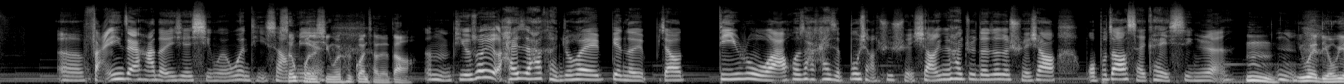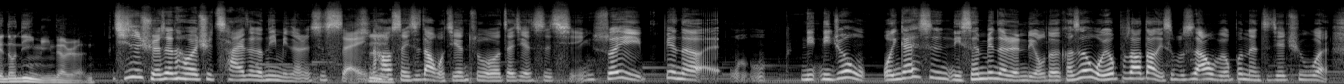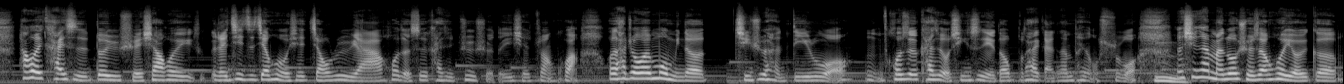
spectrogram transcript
呃反映在他的一些行为问题上面，生活的行为会观察得到。嗯，比如说有孩子他可能就会变得比较。低落啊，或者他开始不想去学校，因为他觉得这个学校我不知道谁可以信任。嗯嗯，因为留言都匿名的人，其实学生他会去猜这个匿名的人是谁，是然后谁知道我今天做了这件事情，所以变得我我你你觉得我我应该是你身边的人留的，可是我又不知道到底是不是啊，我又不能直接去问，他会开始对于学校会人际之间会有一些焦虑啊，或者是开始拒学的一些状况，或者他就会莫名的。情绪很低落，嗯，或是开始有心事，也都不太敢跟朋友说。嗯，那现在蛮多学生会有一个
